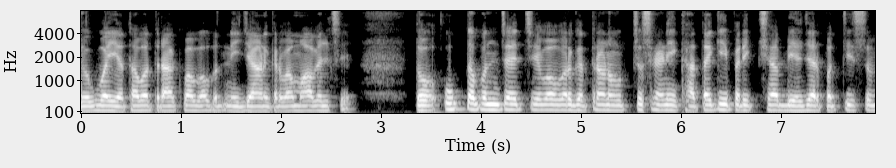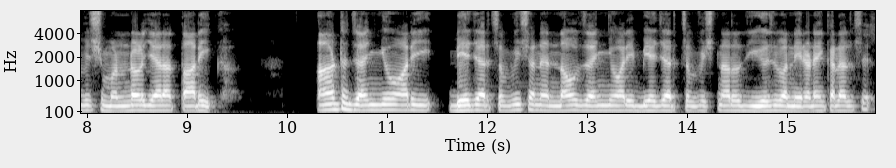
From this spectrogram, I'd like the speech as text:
જોગવાઈ યથાવત રાખવા બાબતની જાણ કરવામાં આવેલ છે. તો ઉક્ત પંચાયત સેવા વર્ગ ત્રણ ઉચ્ચ શ્રેણી ખાતાકીય પરીક્ષા બે હજાર પચીસ છવ્વીસ મંડળ દ્વારા તારીખ આઠ જાન્યુઆરી બે હજાર છવ્વીસ અને નવ જાન્યુઆરી બે હજાર છવ્વીસના રોજ યોજવા નિર્ણય કરેલ છે.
